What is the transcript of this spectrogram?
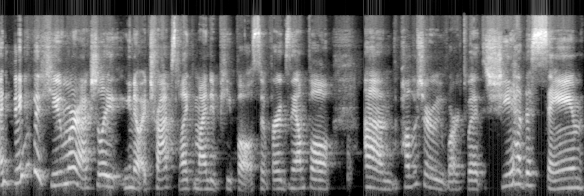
I think the humor actually, you know, attracts like-minded people. So, for example, um, the publisher we worked with, she had the same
